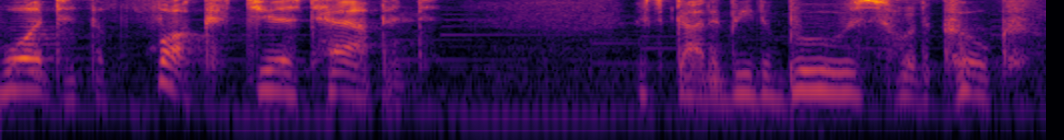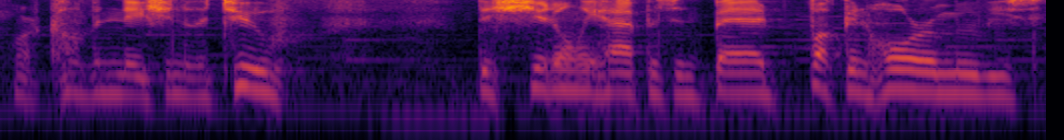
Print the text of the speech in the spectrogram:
What the fuck just happened? It's gotta be the booze, or the coke, or a combination of the two. This shit only happens in bad fucking horror movies.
